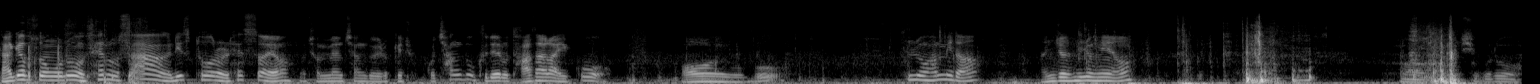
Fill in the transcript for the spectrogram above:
낙엽송으로 새로 싹 restore를 했어요. 전면 창도 이렇게 좋고 창도 그대로 다 살아있고 어유 뭐 훌륭합니다. 완전 훌륭해요. 어, 이런 식으로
